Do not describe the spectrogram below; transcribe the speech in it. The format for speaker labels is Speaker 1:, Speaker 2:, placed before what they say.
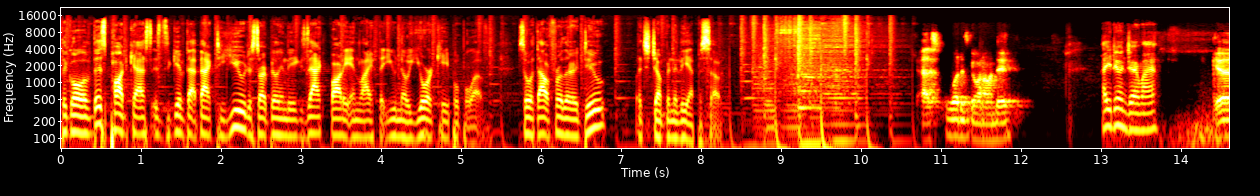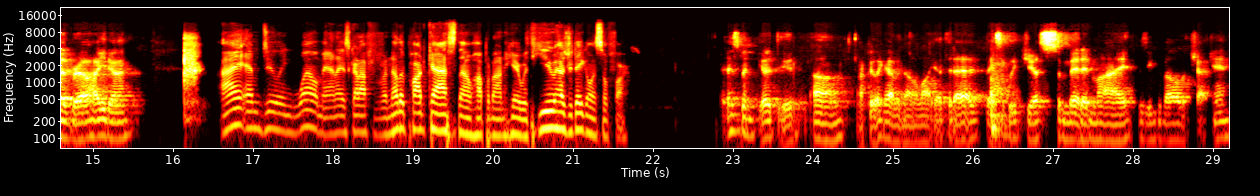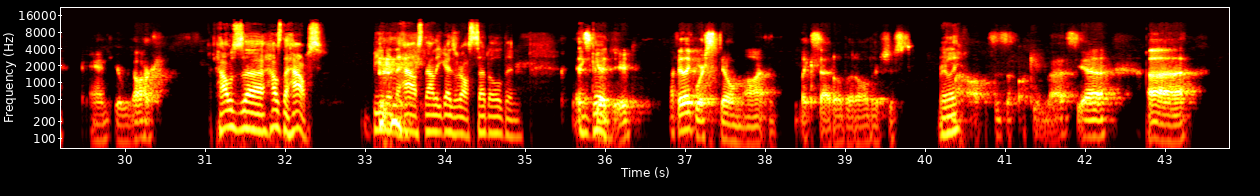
Speaker 1: The goal of this podcast is to give that back to you to start building the exact body and life that you know you're capable of. So without further ado, let's jump into the episode.
Speaker 2: Guys, what is going on, dude?
Speaker 1: How you doing, Jeremiah?
Speaker 2: Good, bro. How you doing?
Speaker 1: I am doing well, man. I just got off of another podcast. Now I'm hopping on here with you. How's your day going so far?
Speaker 2: It's been good, dude. Um, I feel like I haven't done a lot yet today. I basically just submitted my physique development check-in, and here we are.
Speaker 1: How's uh how's the house? Being in the house now that you guys are all settled and
Speaker 2: It's
Speaker 1: good.
Speaker 2: good. dude. I feel like we're still not like settled at all. There's just
Speaker 1: really
Speaker 2: my office is a fucking mess. Yeah. Uh,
